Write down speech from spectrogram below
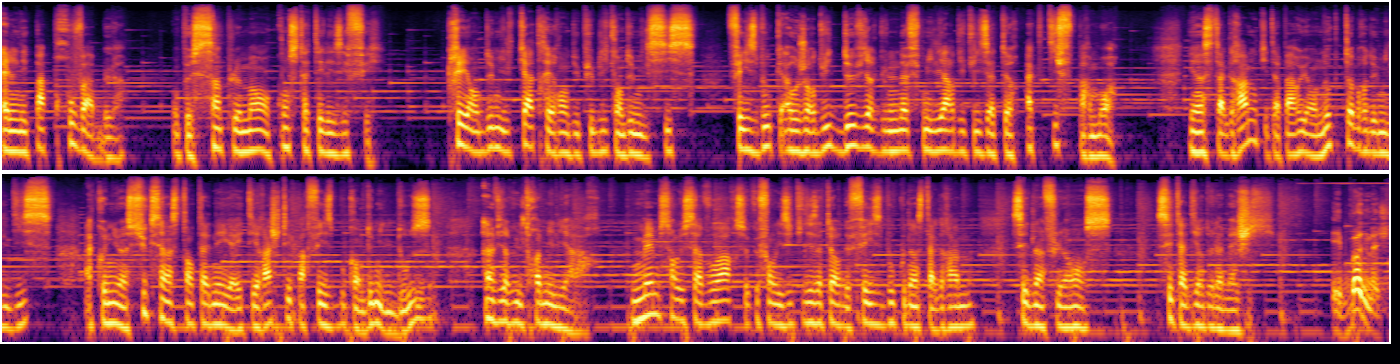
elle n'est pas prouvable, on peut simplement en constater les effets. Créé en 2004 et rendu public en 2006, Facebook a aujourd'hui 2,9 milliards d'utilisateurs actifs par mois. Et Instagram, qui est apparu en octobre 2010, a connu un succès instantané et a été racheté par Facebook en 2012, 1,3 milliard. Même sans le savoir, ce que font les utilisateurs de Facebook ou d'Instagram, c'est de l'influence, c'est-à-dire de la magie. Et bonne magie.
